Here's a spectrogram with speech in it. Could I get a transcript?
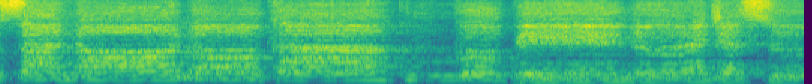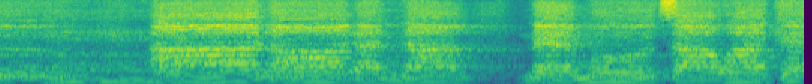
usanonoka kupindura jesu anodana nemutsa wake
